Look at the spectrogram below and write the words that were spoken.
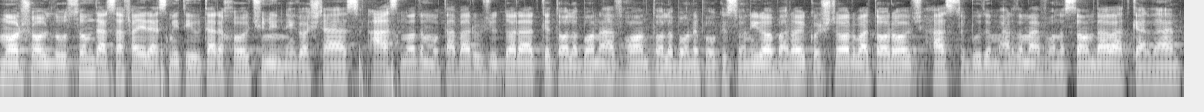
مارشال دوستم در صفحه رسمی تیوتر خود چنین نگاشته است اسناد معتبر وجود دارد که طالبان افغان طالبان پاکستانی را برای کشتار و تاراج هست بود مردم افغانستان دعوت کردند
